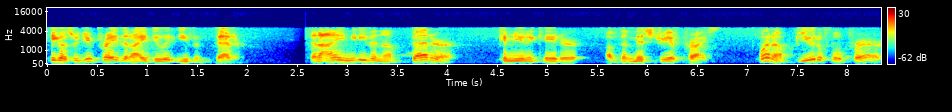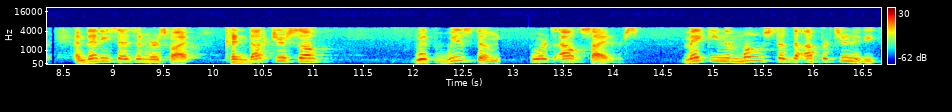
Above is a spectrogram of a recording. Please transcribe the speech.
He goes, Would you pray that I do it even better? That I am even a better communicator of the mystery of Christ. What a beautiful prayer. And then he says in verse 5 Conduct yourself with wisdom towards outsiders, making the most of the opportunity.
